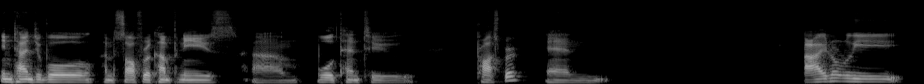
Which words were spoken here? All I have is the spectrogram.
intangible kind of software companies um, will tend to prosper and i don't really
